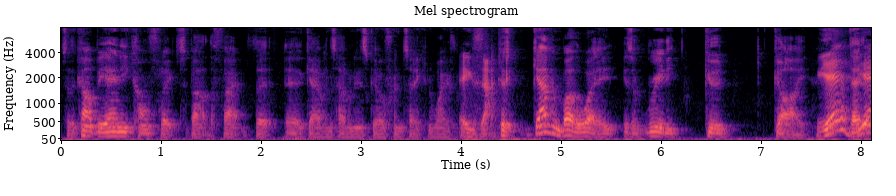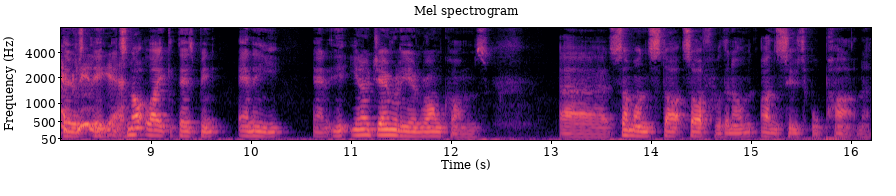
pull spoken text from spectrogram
So there can't be any conflict about the fact that uh, Gavin's having his girlfriend taken away from him. Exactly. Because Gavin, by the way, is a really good guy. Yeah, yeah, clearly, it- yeah. It's not like there's been any, and you know, generally in rom coms, uh, someone starts off with an un- unsuitable partner.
